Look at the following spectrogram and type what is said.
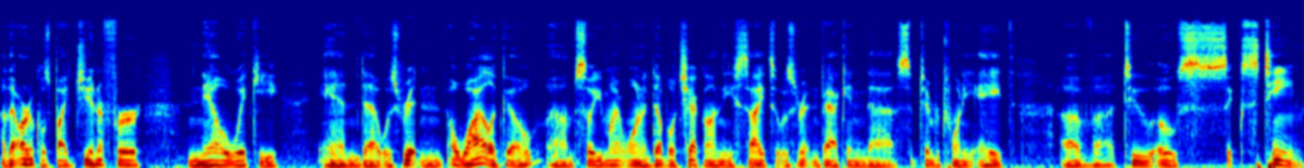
Uh, the article's by Jennifer Nowicki and uh, was written a while ago, um, so you might want to double check on these sites. It was written back in uh, September 28th of uh, 2016.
